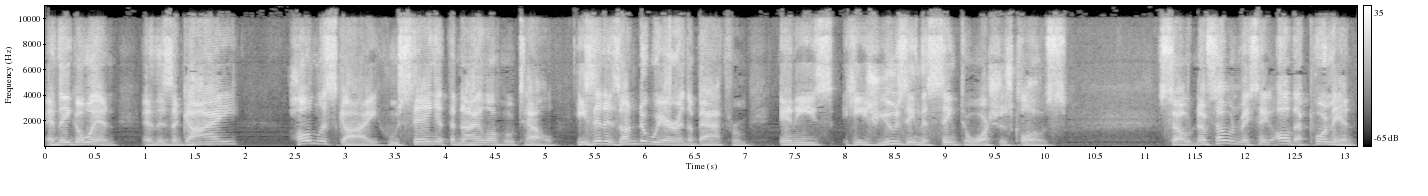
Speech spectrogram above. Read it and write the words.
and they go in, and there's a guy, homeless guy, who's staying at the Nylo Hotel. He's in his underwear in the bathroom, and he's he's using the sink to wash his clothes. So now someone may say, "Oh, that poor man."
